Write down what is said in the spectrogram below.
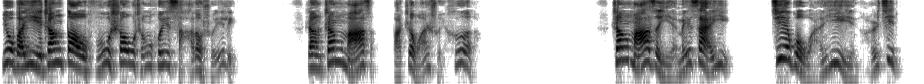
又把一张道符烧成灰撒到水里。让张麻子把这碗水喝了，张麻子也没在意，接过碗一饮而尽。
